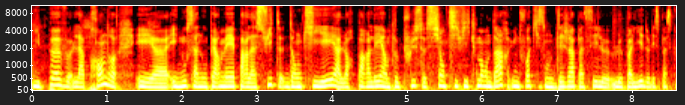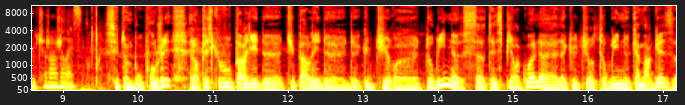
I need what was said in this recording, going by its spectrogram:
ils peuvent l'apprendre et, euh, et, nous, ça nous permet par la suite d'enquiller, à leur parler un peu plus scientifiquement d'art une fois qu'ils ont déjà passé le, palier de l'espace culture Jean Jaurès. C'est un beau projet. Alors, puisque vous parliez de, tu parlais de, de culture euh, taurine, ça t'inspire quoi la, la culture taurine camarguaise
